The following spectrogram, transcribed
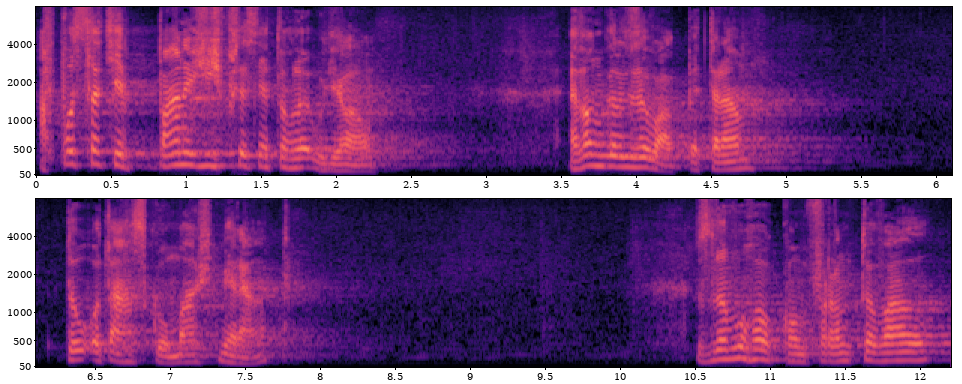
A v podstatě pán Ježíš přesně tohle udělal. Evangelizoval Petra tou otázkou, máš mě rád? Znovu ho konfrontoval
